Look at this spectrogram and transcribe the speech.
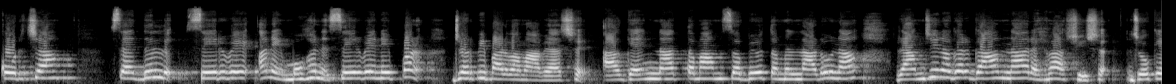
कोरचा સેદિલ શેરવે અને મોહન શેરવેને પણ ઝડપી પાડવામાં આવ્યા છે. આ ગેંગના તમામ સભ્યો તમિલનાડુના રામજીનગર ગામના રહેવાસી છે. જોકે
